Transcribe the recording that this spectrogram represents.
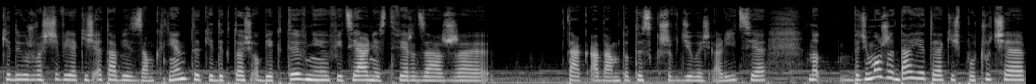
kiedy już właściwie jakiś etap jest zamknięty, kiedy ktoś obiektywnie, oficjalnie stwierdza, że tak, Adam, to ty skrzywdziłeś Alicję. No, być może daje to jakieś poczucie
